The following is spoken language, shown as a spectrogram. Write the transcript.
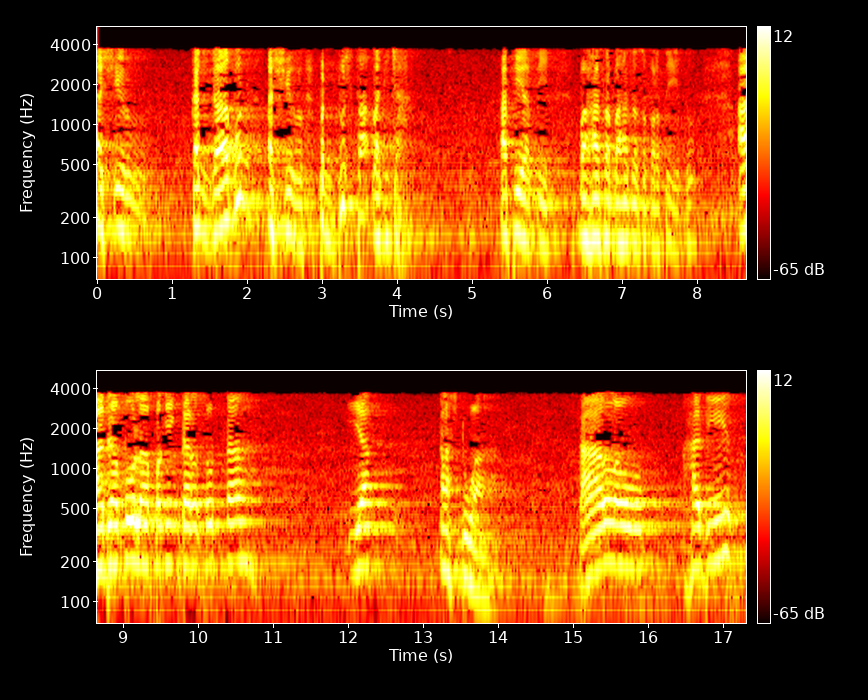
asyir. Kadzabun asyir. Pendusta lagi jahat. Hati-hati bahasa-bahasa seperti itu. Ada pula pengingkar sunnah yang kelas dua. Kalau hadis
